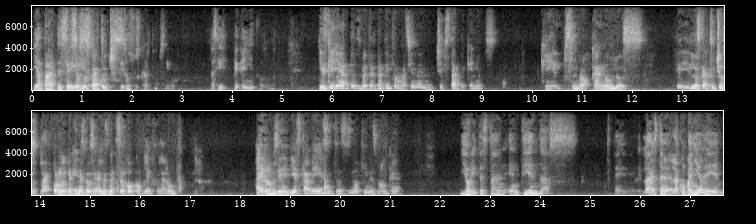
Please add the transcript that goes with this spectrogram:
y aparte se hizo sus cartuchos. Se hizo sus cartuchos, sí, así pequeñitos. ¿no? Y es que ya puedes meter tanta información en chips tan pequeños que pues, sin bronca, ¿no? Los, eh, los cartuchos, por muy pequeños que sean, les metes el juego completo en la ROM. Hay ROMs de 10 KB, entonces no tienes bronca. Y ahorita están en tiendas. eh, la, esta- la compañía de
